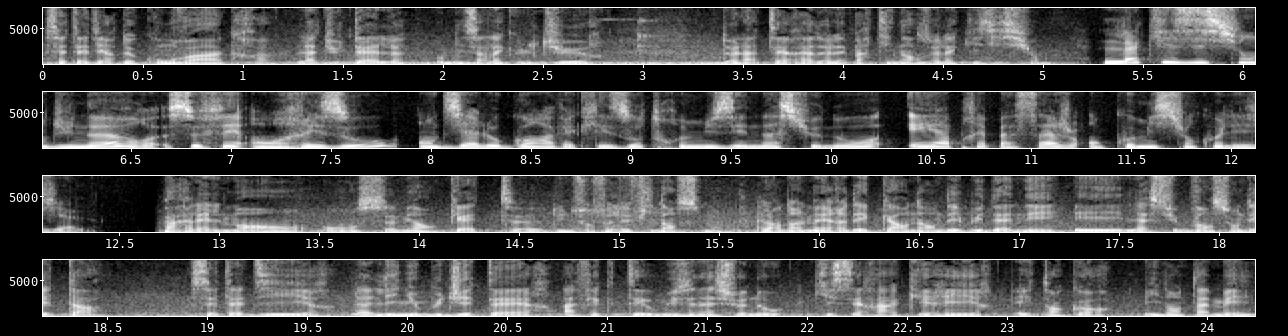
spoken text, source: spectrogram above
c'est-à-dire de convaincre la tutelle au ministère de la Culture de l'intérêt, de la pertinence de l'acquisition. L'acquisition d'une œuvre se fait en réseau, en dialoguant avec les autres musées nationaux et après passage en commission collégiale. Parallèlement, on se met en quête d'une source de financement. Alors dans le meilleur des cas, on est en début d'année et la subvention d'État c'est-à-dire la ligne budgétaire affectée aux musées nationaux qui sert à acquérir est encore inentamée.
